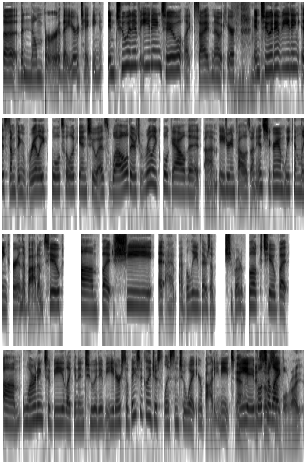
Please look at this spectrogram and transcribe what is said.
the the number that you're taking. Intuitive eating too like side note here intuitive eating is something really cool to look into as well. There's a really cool gal that um, adrian follows on instagram. We can link her in the bottom too. Um, but she I, I believe there's a she wrote a book too but um, learning to be like an intuitive eater. So basically, just listen to what your body needs. Yeah, be able so to like simple, right?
